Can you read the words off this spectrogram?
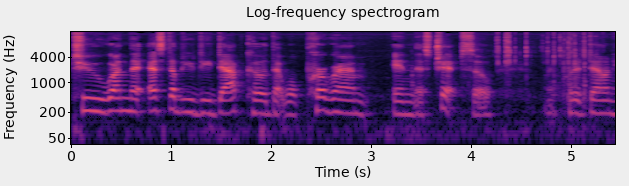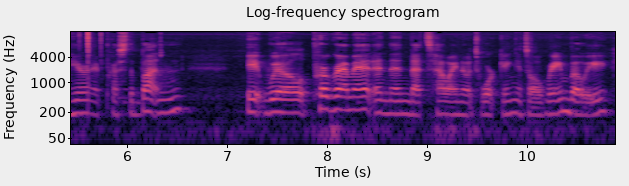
to run the SWD DAP code that will program in this chip. So I put it down here and I press the button. It will program it, and then that's how I know it's working. It's all rainbowy.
